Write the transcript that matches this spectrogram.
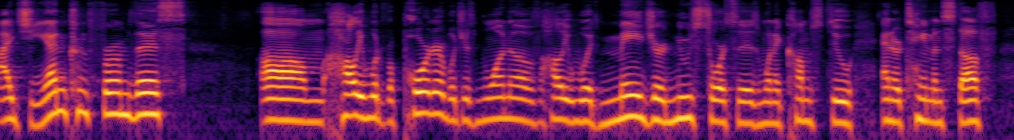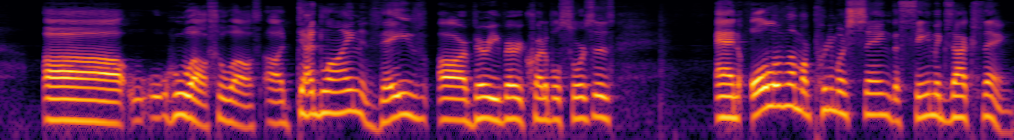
IGN confirmed this, um, Hollywood Reporter, which is one of Hollywood's major news sources when it comes to entertainment stuff. Uh, who else? Who else? Uh, Deadline. They are very, very credible sources. And all of them are pretty much saying the same exact thing.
